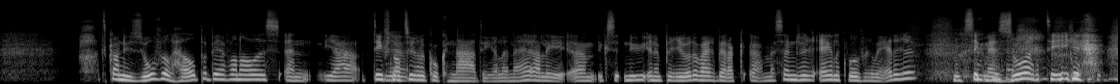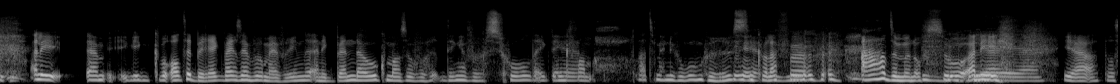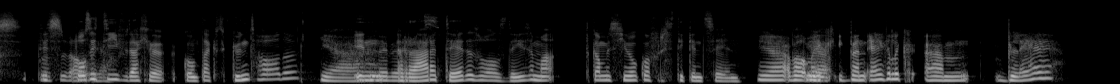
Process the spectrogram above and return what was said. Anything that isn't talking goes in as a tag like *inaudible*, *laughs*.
ah, het kan je zoveel helpen bij van alles. En ja, het heeft Ja. natuurlijk ook nadelen. Hè. Allee, ehm, ik zit nu in een periode waarbij ik eh, Messenger eigenlijk wil verwijderen. *laughs* Dat zit mij zo hard tegen. Allee, ehm, ik, ik wil altijd bereikbaar zijn voor mijn vrienden. En ik ben dat ook, maar zo voor dingen voor school, dat ik denk Ja. van... Oh, laat mij nu gewoon gerust. Ja. Ik wil even *laughs* ademen of zo. Allee, Ja, dat is, dat Het is wel, positief dat je contact kunt houden in inderdaad. rare tijden zoals deze, maar het kan misschien ook wat verstikkend zijn. ja wel, maar. Ik, ik ben eigenlijk ehm, blij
